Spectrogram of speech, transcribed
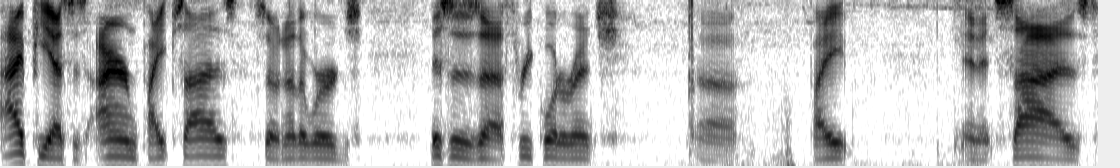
IPS is iron pipe size, so in other words, this is a three-quarter inch uh, pipe, and it's sized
